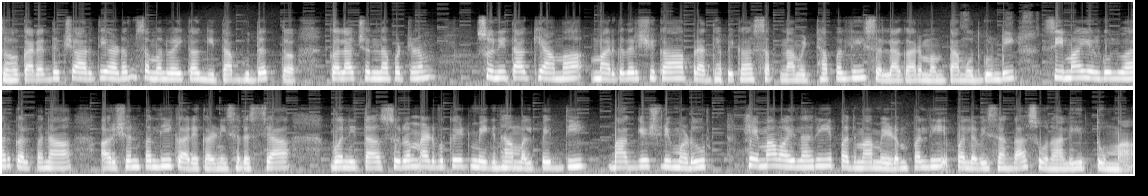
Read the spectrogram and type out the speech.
सहकार्याध्यक्ष आरती आडम समन्वयिका गीता भूदत्त कला चन्नापट्टणम सुनीता क्यामा मार्गदर्शिका प्राध्यापिका सपना मिठ्ठापल्ली सल्लागार ममता मुदगुंडी सीमा येलगुलवार कल्पना अर्शनपल्ली कार्यकारिणी सदस्या वनिता सुरम ॲडव्होकेट मेघना मलपेद्दी भाग्यश्री मडूर हेमा मैलारी पद्मा मेडमपल्ली पल्लवी संगा सोनाली तुम्मा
